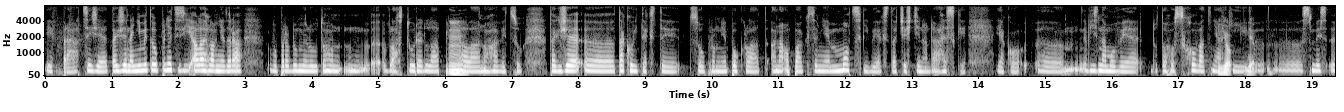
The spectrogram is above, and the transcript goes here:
i v práci, že? Takže není mi to úplně cizí, ale hlavně teda opravdu miluju toho Vlastu Redla, Plíhala, mm. Nohavicu. Takže uh, takový texty jsou pro mě poklad a naopak se mně moc líbí, jak se ta čeština dá hezky jako uh, významově do toho schovat nějaký jo. uh, smysl, uh,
